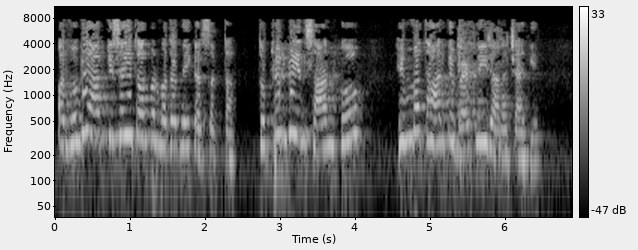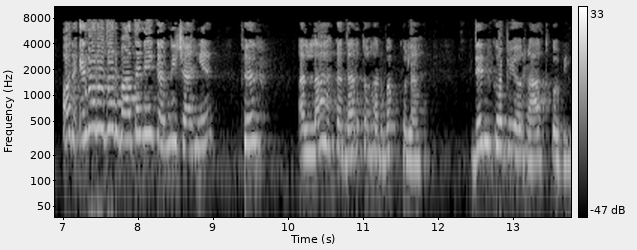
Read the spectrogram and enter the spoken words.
اور وہ بھی آپ کی صحیح طور پر مدد نہیں کر سکتا تو پھر بھی انسان کو ہمت ہار کے بیٹھ نہیں جانا چاہیے اور ادھر ادھر باتیں نہیں کرنی چاہیے، پھر اللہ کا در تو ہر وقت کھلا ہے، دن کو بھی اور رات کو بھی،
